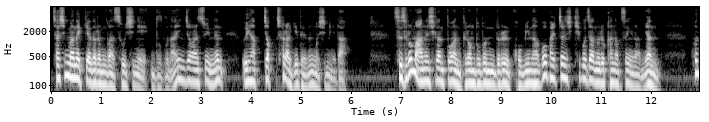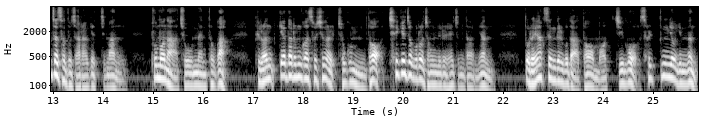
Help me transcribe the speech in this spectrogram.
자신만의 깨달음과 소신이 누구나 인정할 수 있는 의학적 철학이 되는 것입니다. 스스로 많은 시간 동안 그런 부분들을 고민하고 발전시키고자 노력한 학생이라면 혼자서도 잘하겠지만 부모나 좋은 멘토가 그런 깨달음과 소신을 조금 더 체계적으로 정리를 해준다면 또래 학생들보다 더 멋지고 설득력 있는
